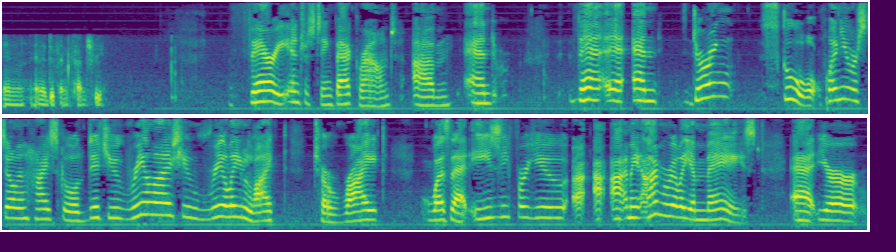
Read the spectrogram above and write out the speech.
in in a different country. Very interesting background. Um, and then and during school, when you were still in high school, did you realize you really liked to write? Was that easy for you? I, I, mean, I'm really amazed at your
